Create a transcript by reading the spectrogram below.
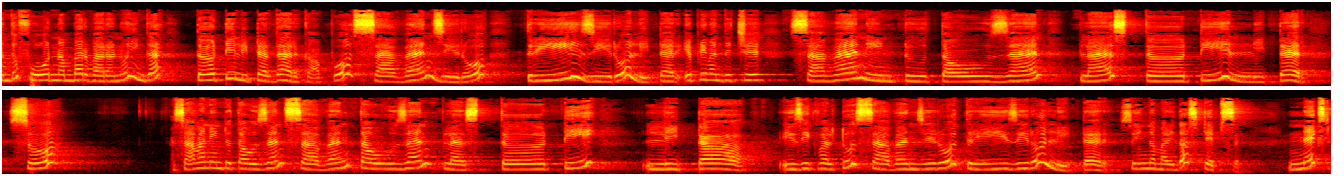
வந்து ஃபோர் நம்பர் வரணும். இங்கே தேர்ட்டி லிட்டர் தான் இருக்குது அப்போது seven zero three zero litre எப்படி வந்துச்சு? Seven into thousand plus thirty litre so seven into thousand seven thousand plus thirty litre is equal to seven zero three zero litre so இந்த மாதிரி தான் steps Next,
